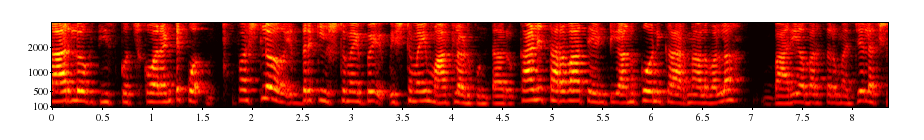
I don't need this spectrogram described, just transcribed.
దారిలోకి తీసుకొచ్చుకోవాలంటే ఫస్ట్లో ఇద్దరికి ఇష్టమైపోయి ఇష్టమై మాట్లాడుకుంటారు. కానీ తర్వాత ఏంటి అనుకోని కారణాల వల్ల భార్యాభర్తల మధ్య లక్ష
